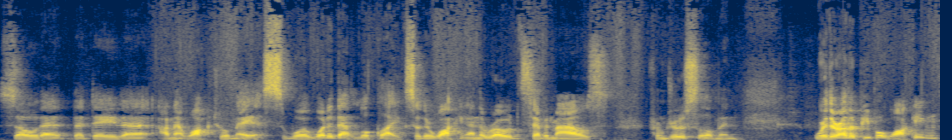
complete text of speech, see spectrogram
So that that day that on that walk to Emmaus, what what did that look like? So they're walking on the road seven miles from Jerusalem. And were there other people walking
